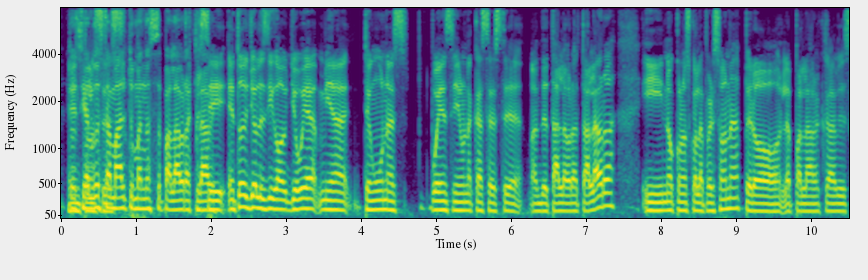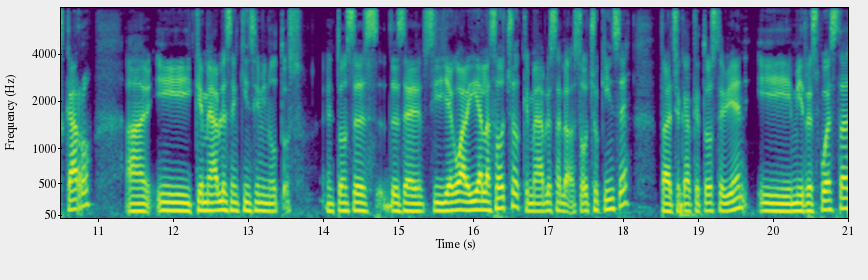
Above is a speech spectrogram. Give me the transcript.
Entonces, si algo está mal, tú mandas esa palabra clave. Sí, entonces yo les digo, yo voy a, mira, tengo unas, voy a enseñar una casa este, de tal hora a tal hora y no conozco a la persona, pero la palabra clave es carro ah, y que me hables en 15 minutos. Entonces, desde si llego ahí a las 8, que me hables a las 8.15 para checar que todo esté bien y mi respuesta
